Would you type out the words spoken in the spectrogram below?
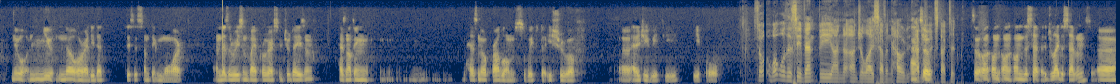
knew, knew know already that this is something more. and that's the reason why progressive Judaism has nothing, has no problems with the issue of uh, LGBT people. So, what will this event be on on July seventh? How, how do you expect it? So, on on on the se- July the seventh, uh,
